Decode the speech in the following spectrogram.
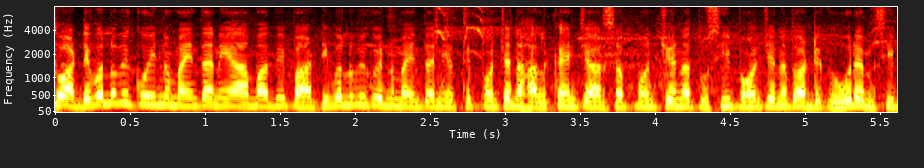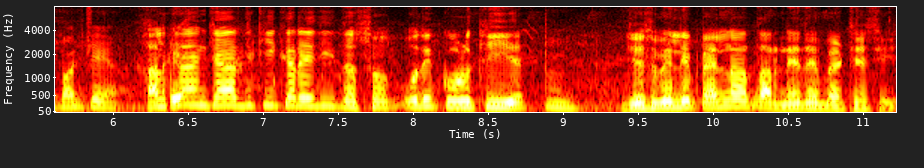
ਤੁਹਾਡੇ ਵੱਲੋਂ ਵੀ ਕੋਈ ਨੁਮਾਇੰਦਾ ਨਹੀਂ ਆਮ ਆਦਮੀ ਪਾਰਟੀ ਵੱਲੋਂ ਵੀ ਕੋਈ ਨੁਮਾਇੰਦਾ ਨਹੀਂ ਉੱਥੇ ਪਹੁੰਚੇ ਨਾ ਹਲਕਾ ਇੰਚਾਰਜ ਸਾਹਿਬ ਪਹੁੰਚੇ ਨਾ ਤੁਸੀਂ ਪਹੁੰਚੇ ਨਾ ਤੁਹਾਡੇ ਕੋਈ ਹੋਰ ਐਮਸੀ ਪਹੁੰਚੇ ਆ। ਹਲਕਾ ਇੰਚਾਰਜ ਕੀ ਕਰੇ ਜੀ ਦੱਸੋ ਉਹਦੇ ਕੋਲ ਕੀ ਹੈ। ਜਿਸ ਵੇਲੇ ਪਹਿਲਾਂ ਧਰਨੇ ਤੇ ਬੈਠੇ ਸੀ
